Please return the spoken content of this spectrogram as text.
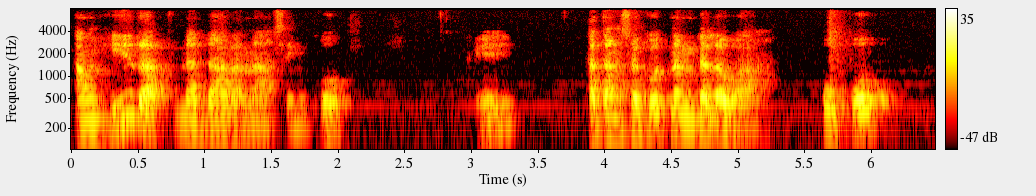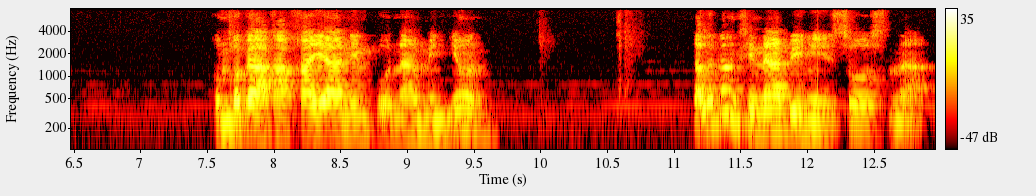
ang hirap na daranasin ko? Okay? At ang sagot ng dalawa, opo. Kumbaga, kakayanin po namin yun talagang sinabi ni Jesus na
